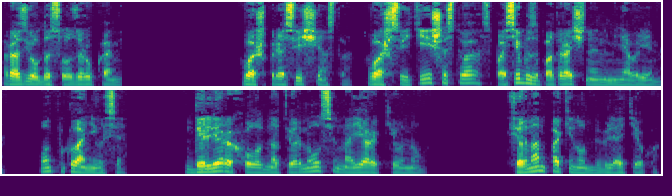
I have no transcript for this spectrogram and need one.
развел Досоза руками. Ваше Преосвященство, Ваше Святейшество, спасибо за потраченное на меня время. Он поклонился. Делера холодно отвернулся, Наяра кивнул. Фернан покинул библиотеку.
